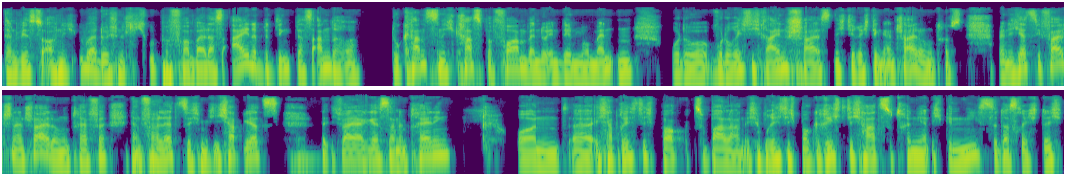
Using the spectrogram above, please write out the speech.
dann wirst du auch nicht überdurchschnittlich gut performen, weil das eine bedingt das andere. Du kannst nicht krass performen, wenn du in den Momenten, wo du, wo du richtig reinscheißt, nicht die richtigen Entscheidungen triffst. Wenn ich jetzt die falschen Entscheidungen treffe, dann verletze ich mich. Ich habe jetzt, ich war ja gestern im Training und äh, ich habe richtig Bock zu ballern. Ich habe richtig Bock, richtig hart zu trainieren. Ich genieße das richtig,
